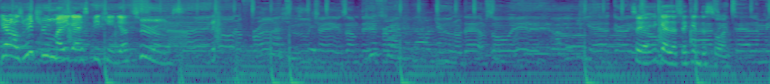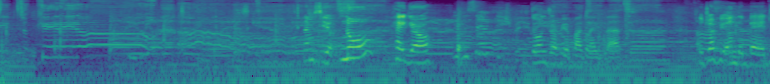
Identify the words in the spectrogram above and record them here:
Girls, which room are you guys picking? There are two rooms. So yeah, you guys are taking this one. Let me see you. No, hey girl, don't drop your bag like that. I'll drop you on the bed.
